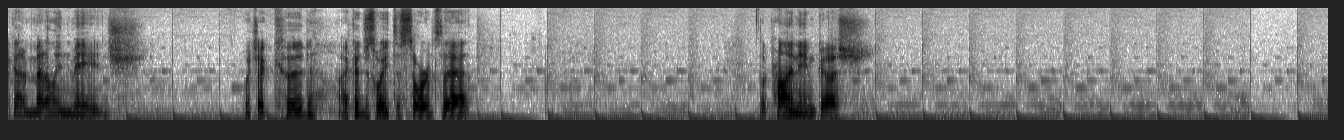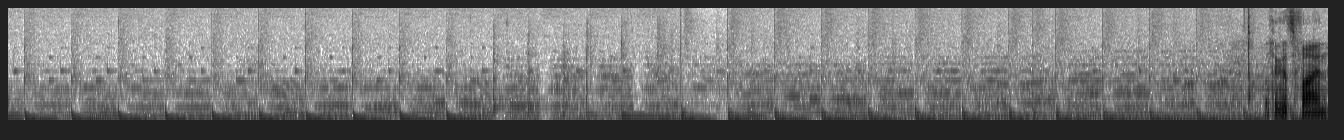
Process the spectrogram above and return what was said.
I got a meddling mage, which I could I could just wait to swords that. They'll probably name Gush. I think that's fine.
